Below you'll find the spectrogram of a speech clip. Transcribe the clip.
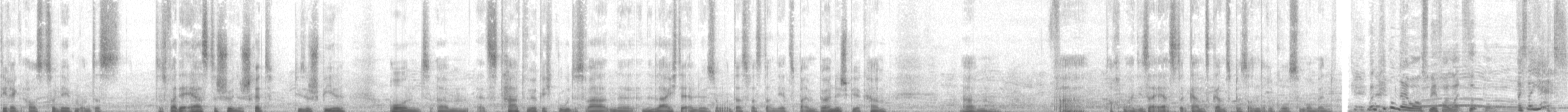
direkt auszuleben. Und das, das war der erste schöne Schritt, dieses Spiel. Und ähm, es tat wirklich gut. Es war eine, eine leichte Erlösung. Und das, was dann jetzt beim Burnley-Spiel kam, ähm, war doch mal dieser erste ganz, ganz besondere große Moment. When people now ask me if I like football, I say yes,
